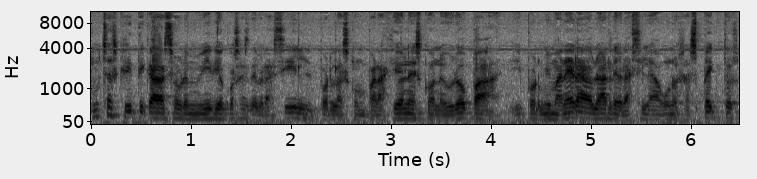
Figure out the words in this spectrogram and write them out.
muchas críticas sobre mi vídeo Cosas de Brasil, por las comparaciones con Europa y por mi manera de hablar de Brasil en algunos aspectos,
